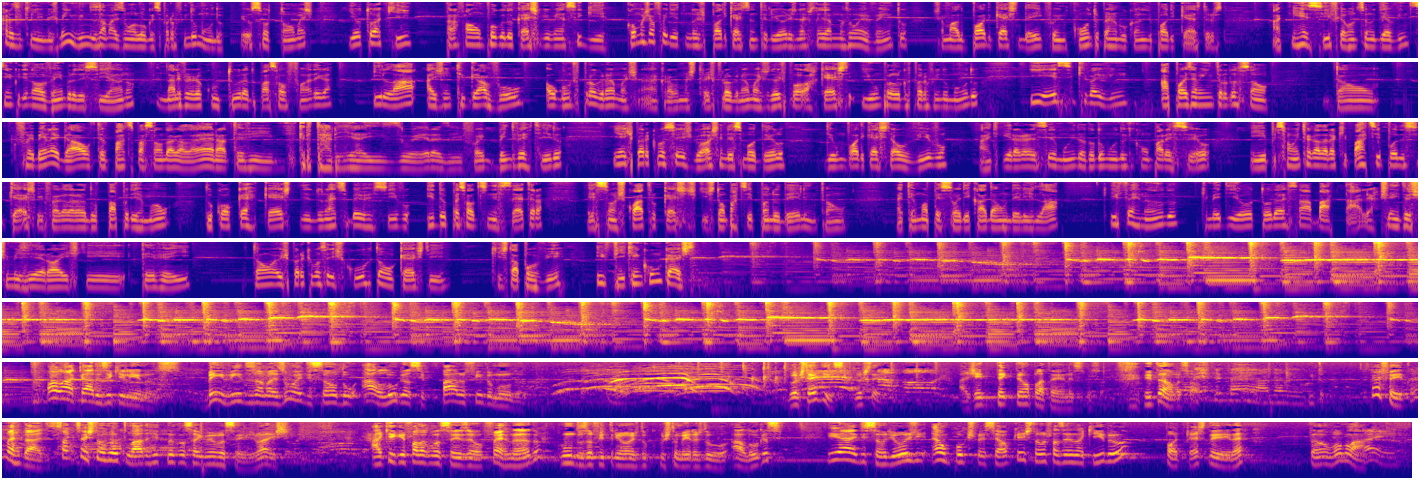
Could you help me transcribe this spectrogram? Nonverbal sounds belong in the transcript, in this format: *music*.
caros inquilinos, bem-vindos a mais um Alugas para o Fim do Mundo. Eu sou Thomas e eu tô aqui para falar um pouco do cast que vem a seguir. Como já foi dito nos podcasts anteriores, nós fizemos um evento chamado Podcast Day, que foi o Encontro Pernambucano de Podcasters aqui em Recife, que aconteceu no dia 25 de novembro desse ano, na Livraria Cultura do Passo Alfândega. E lá a gente gravou alguns programas, né? gravamos três programas, dois Polarcast e um para o Fim do Mundo. E esse que vai vir após a minha introdução. Então, foi bem legal, teve participação da galera, teve gritaria e zoeiras e foi bem divertido. E eu espero que vocês gostem desse modelo de um podcast ao vivo. A gente queria agradecer muito a todo mundo que compareceu e principalmente a galera que participou desse cast, que foi a galera do Papo de Irmão, do Qualquer Cast, do Nerd Subversivo e do pessoal do Cine Etc. Esses são os quatro casts que estão participando dele, então vai ter uma pessoa de cada um deles lá. E Fernando, que mediou toda essa batalha entre os filmes de heróis que teve aí. Então eu espero que vocês curtam o cast que está por vir e fiquem com o cast. Olá, caros inquilinos. Bem-vindos a mais uma edição do Aluga-se para o Fim do Mundo. Gostei disso, gostei. A gente tem que ter uma plateia nesse pessoal. Então, pessoal. Então, perfeito, é verdade. Só que vocês estão do outro lado, a gente não consegue ver vocês, mas. Aqui quem fala com vocês é o Fernando, um dos anfitriões do Costumeiras do Aluga-se. E a edição de hoje é um pouco especial porque estamos fazendo aqui no podcast dele, né? Então vamos lá.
